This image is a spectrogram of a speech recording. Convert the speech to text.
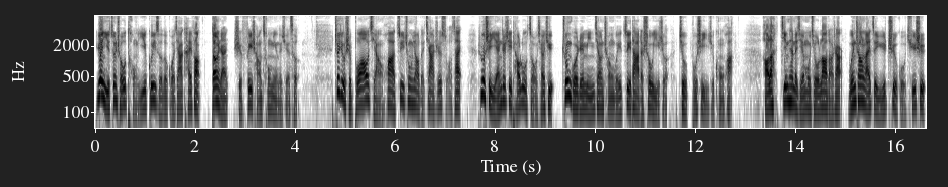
愿意遵守统一规则的国家开放，当然是非常聪明的决策。这就是博鳌讲话最重要的价值所在。若是沿着这条路走下去，中国人民将成为最大的受益者，就不是一句空话。好了，今天的节目就唠到这儿。文章来自于智谷趋势。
